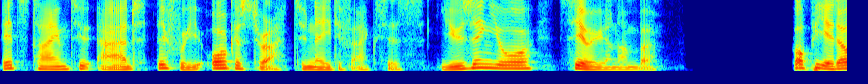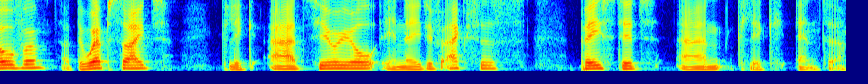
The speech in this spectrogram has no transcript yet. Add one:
it's time to add the free orchestra to Native Access using your serial number. Copy it over at the website, click Add Serial in Native Access, paste it and click Enter.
